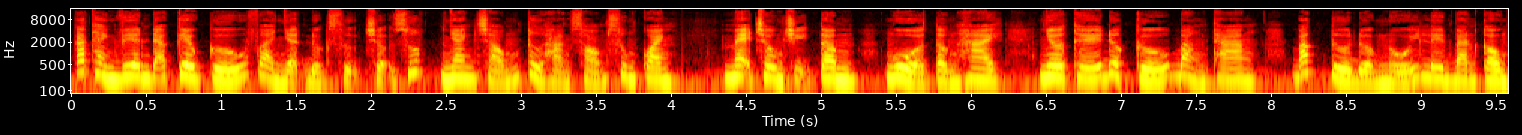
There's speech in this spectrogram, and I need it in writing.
các thành viên đã kêu cứu và nhận được sự trợ giúp nhanh chóng từ hàng xóm xung quanh. Mẹ chồng chị Tâm ngủ ở tầng 2, nhờ thế được cứu bằng thang bắc từ đường nối lên ban công.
